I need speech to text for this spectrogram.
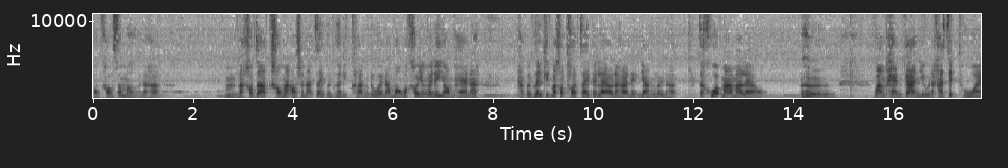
ของเขาเสมอนะคะ อืม แล้วเขาจะเข้ามาเอาชนะใจเพื่อนๆอีกครั้งด้วยนะ มองว่าเขายังไม่ได้ยอมแพ้นะ หากเพื่อนๆคิดว่าเขาถอดใจไปแล้วนะคะ เนี่ยยังเลยนะคะ จะควบม้ามาแล้ว เออ วางแผนการอยู่นะคะเจ็ดถ้วย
